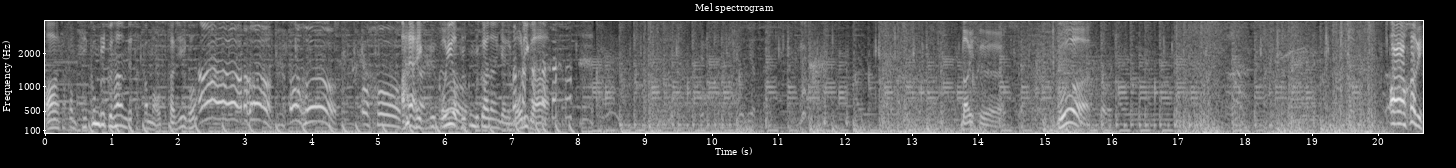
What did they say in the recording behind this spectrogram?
아 잠깐 불끈불끈 하는데 잠깐만 어떡하지 이거? 아 어허 어허 어허 아니 아니 그 거기가 불끈불끈 하다는 게 아니라 머리가 나이스 굿 아, 까비.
